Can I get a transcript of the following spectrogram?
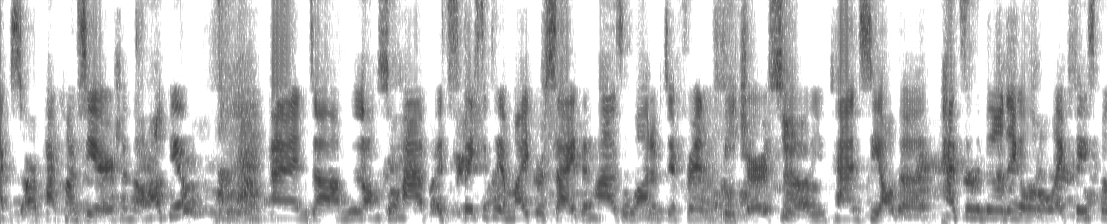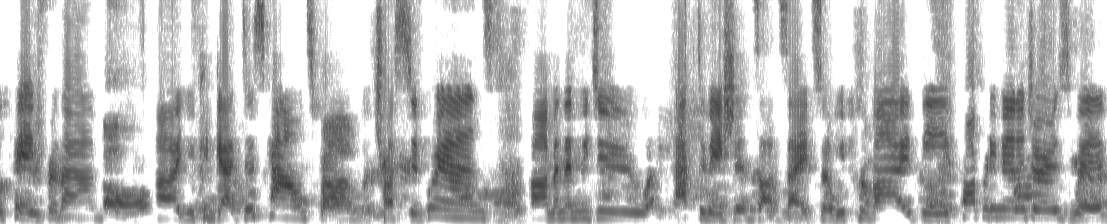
text our pet concierge, and they'll help you. And um, we also have it's basically a microsite that has a lot of different features. So Yeah. you can see all the pets in the building, a little like Facebook page for them. Uh, you can get discounts from trusted brands. Um, and then we do activations on site. So we provide the property managers with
